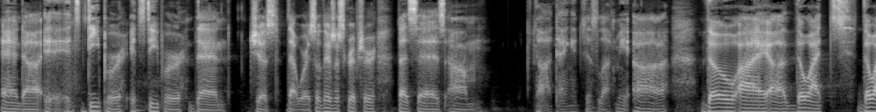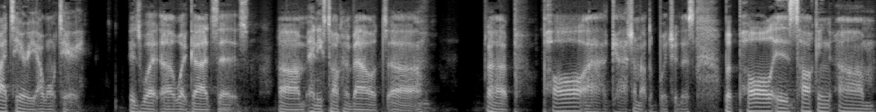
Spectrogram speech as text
and uh it, it's deeper it's deeper than just that word so there's a scripture that says um Ah, dang! It just left me. Uh, though I, uh, though I, though I tarry, I won't tarry, is what uh, what God says. Um, and He's talking about uh, uh, Paul. Uh, gosh, I'm about to butcher this, but Paul is talking. Um,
